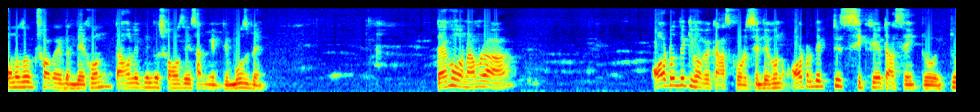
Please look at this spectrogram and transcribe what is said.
মনোযোগ সহকারে এটা দেখুন, তাহলে কিন্তু সহজেই সার্কিটটি বুঝবেন। তো এখন আমরা অটোতে কীভাবে কাজ করছি? দেখুন অটোতে একটি সিক্রেট আছে, একটু একটু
